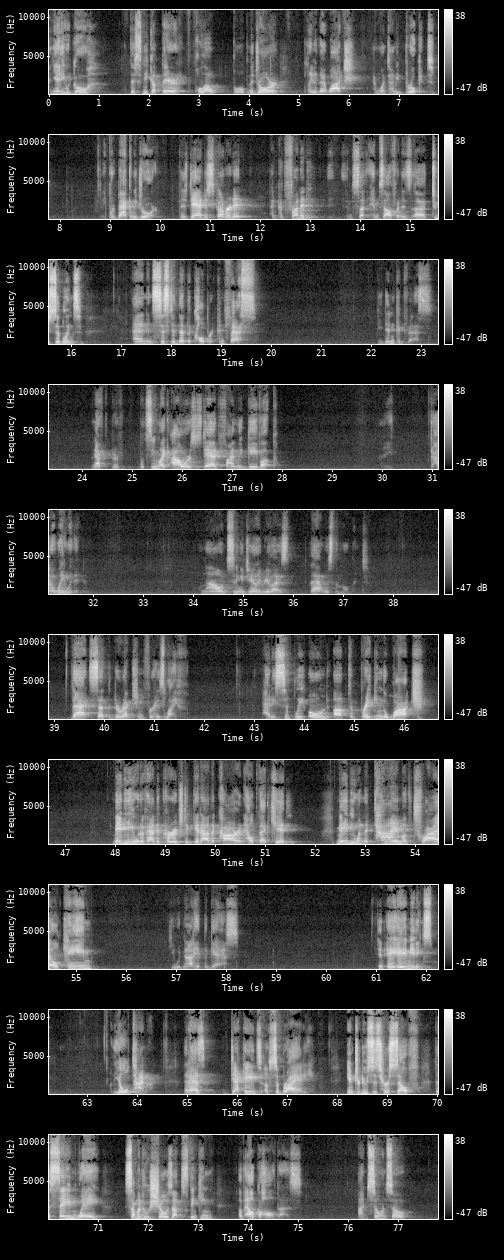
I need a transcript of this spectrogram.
And yet he would go, sneak up there, pull out, pull open the drawer, play with that watch, and one time he broke it. He put it back in the drawer. And his dad discovered it and confronted himself and his uh, two siblings and insisted that the culprit confess. He didn't confess. And after what seemed like hours, his dad finally gave up. Got away with it. Well, now, sitting in jail, he realized that was the moment. That set the direction for his life. Had he simply owned up to breaking the watch, maybe he would have had the courage to get out of the car and help that kid. Maybe when the time of trial came, he would not hit the gas in AA meetings, the old timer that has decades of sobriety introduces herself the same way someone who shows up stinking of alcohol does. I'm so and so,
